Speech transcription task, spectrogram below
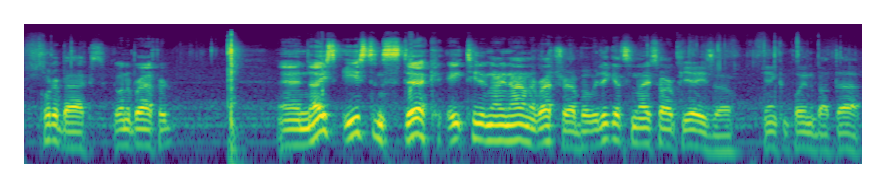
Quarterbacks. Going to Bradford. And nice Easton Stick, 18 to 99 on the retro, but we did get some nice RPAs though. Can't complain about that.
